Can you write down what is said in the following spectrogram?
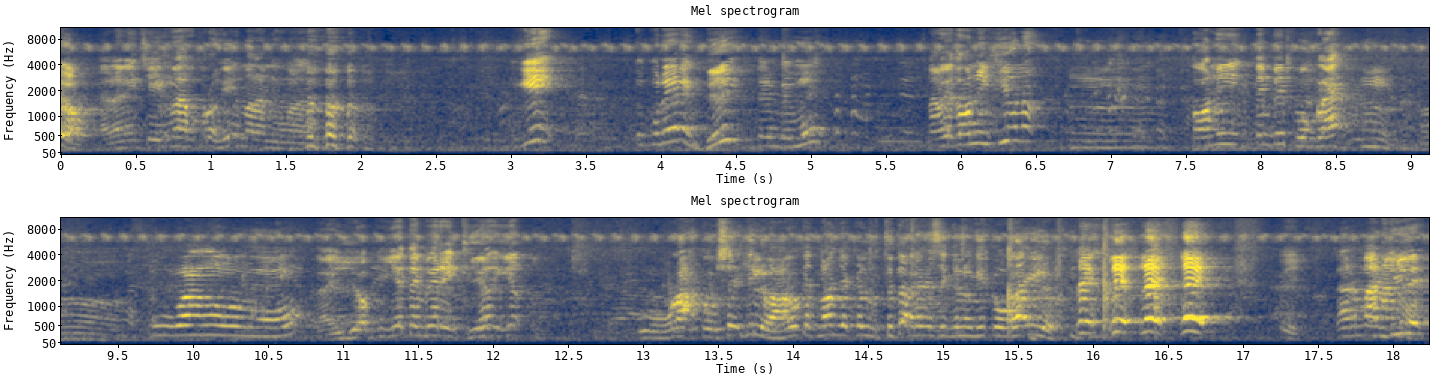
yo. Lah ning Cima aku prohi malah mana. Iki tukune ning ndi tempemu? Nah, Tony iki ono. Hmm. Tony tempe bongklek. Hmm. Oh. Kurang ngono. Lah iya piye tempe regi ya? Iya. Ora kok sik iki lho aku ket manjak keludut arek sing ngelungi korak iki lho. Lek, lek, lek, lek. Eh, Kan mandi lek.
